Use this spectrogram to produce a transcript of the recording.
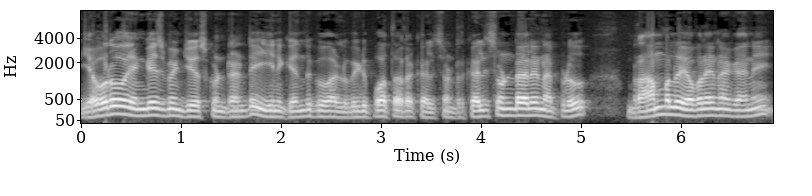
ఎవరో ఎంగేజ్మెంట్ చేసుకుంటా అంటే ఈయనకి ఎందుకు వాళ్ళు విడిపోతారో కలిసి ఉంటారు. కలిసి ఉండాలి అప్పుడు బ్రాహ్మలు ఎవరైనా కానీ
